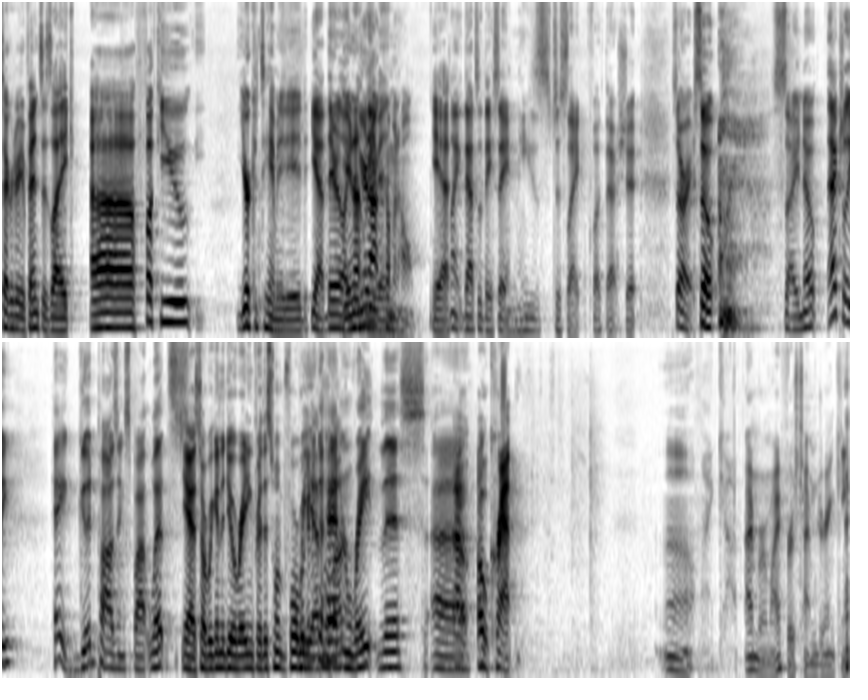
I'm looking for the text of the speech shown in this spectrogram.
Secretary of Defense is like, uh, fuck you, you're contaminated. Yeah, they're like, you're not, leaving." coming home. Yeah. like that's what they say. And he's just like, fuck that shit. Sorry. So, side note, actually, hey, good pausing spot. Let's Yeah. So are we gonna do a rating for this one before we go ahead on? and rate this. Uh, oh, oh crap. Oh my god! I remember my first time drinking.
